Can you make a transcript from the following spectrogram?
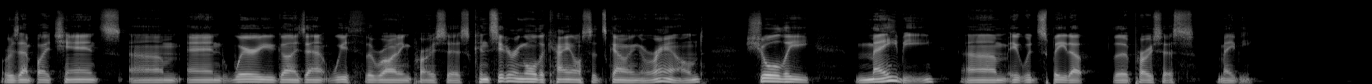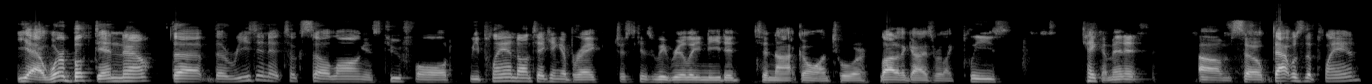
or is that by chance? Um, and where are you guys at with the writing process? Considering all the chaos that's going around, surely, maybe um, it would speed up the process, maybe. Yeah, we're booked in now. the The reason it took so long is twofold. We planned on taking a break just because we really needed to not go on tour. A lot of the guys were like, "Please take a minute." Um, so that was the plan.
